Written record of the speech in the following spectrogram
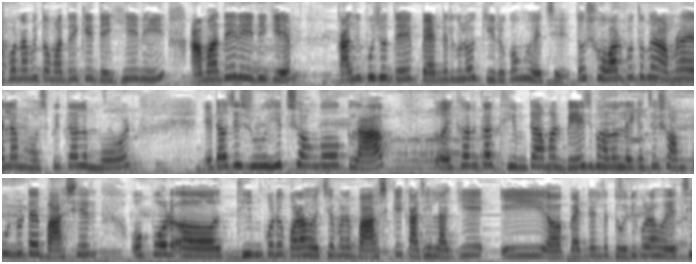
এখন আমি তোমাদেরকে দেখিয়ে নিই আমাদের এইদিকে কালী পুজোতে প্যান্ডেলগুলো কীরকম হয়েছে। তো সবার প্রথমে আমরা এলাম হসপিটাল মোড়। এটা হচ্ছে সুহিত সংঘ ক্লাব তো এখানকার থিমটা আমার বেশ ভালো লেগেছে। সম্পূর্ণটাই বাঁশের ওপর থিম করে করা হয়েছে। মানে বাঁশকে কাজে লাগিয়ে এই প্যান্ডেলটা তৈরি করা হয়েছে।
